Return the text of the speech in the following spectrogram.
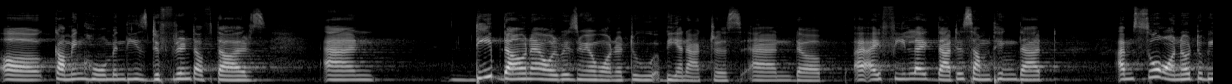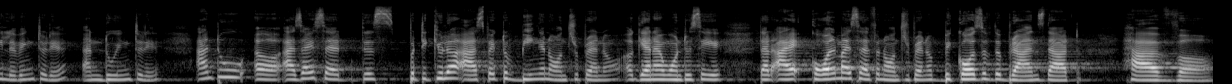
uh, coming home in these different avatars, and deep down, I always knew I wanted to be an actress. And uh, I, I feel like that is something that I'm so honored to be living today and doing today. And to, uh, as I said, this particular aspect of being an entrepreneur, again, I want to say that I call myself an entrepreneur because of the brands that have uh,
